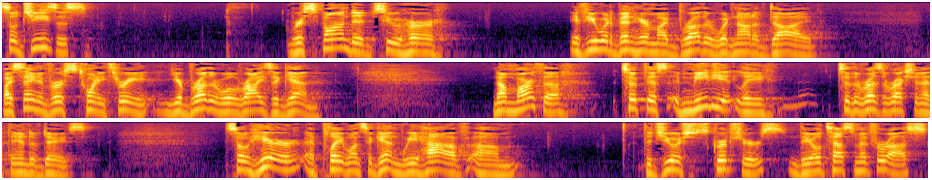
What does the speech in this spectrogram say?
So Jesus responded to her, If you would have been here, my brother would not have died. By saying in verse 23, Your brother will rise again. Now, Martha took this immediately to the resurrection at the end of days. So here at play once again, we have um, the Jewish scriptures, the Old Testament for us,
